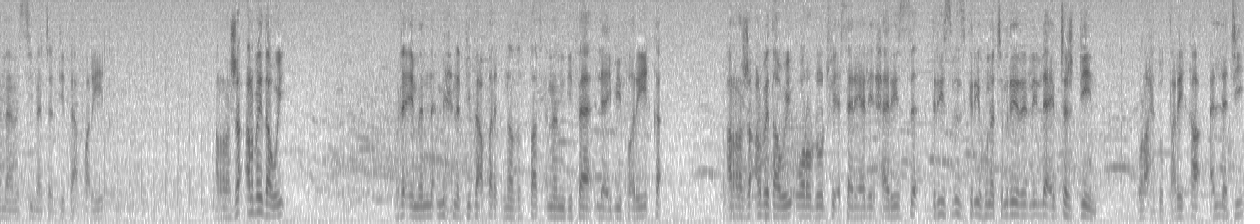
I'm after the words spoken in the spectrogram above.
أمام سمات الدفاع فريق الرجاء البيضاوي. ودائما محنة دفاع فريق نهضة سطات أمام دفاع لاعبي فريق الرجاء البيضاوي وردود في سريعه للحارس دريس بن زكري. هنا تمرير للاعب تاج الدين ولاحظوا الطريقة التي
